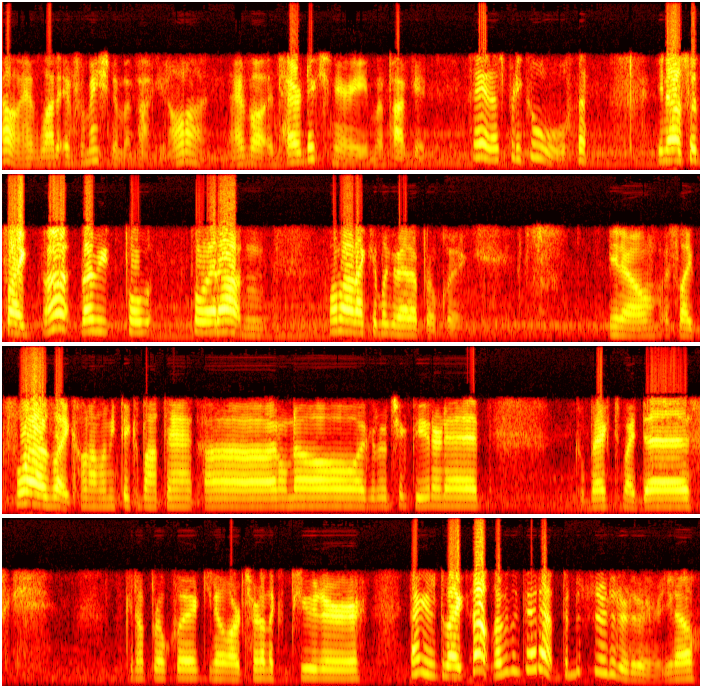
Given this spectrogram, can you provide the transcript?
oh, I have a lot of information in my pocket. Hold on, I have an entire dictionary in my pocket. Hey, that's pretty cool. you know, so it's like, oh, let me pull pull that out and hold on, I can look that up real quick. You know, it's like before I was like, hold on, let me think about that. Uh, I don't know. I gotta check the internet. Go back to my desk it up real quick, you know, or turn on the computer. I can just be like, oh, let me look that up, you know.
